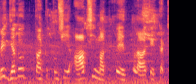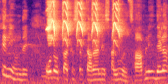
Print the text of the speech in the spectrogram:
ਵੀ ਜਦੋਂ ਤੱਕ ਤੁਸੀਂ ਆਪਸੀ ਮਤਭੇਦ ਭੁਲਾ ਕੇ ਇਕੱਠੇ ਨਹੀਂ ਹੁੰਦੇ, ਉਦੋਂ ਤੱਕ ਸਰਕਾਰਾਂ ਨੇ ਸਾਨੂੰ ਇਨਸਾਫ ਨਹੀਂ ਦੇਣਾ।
